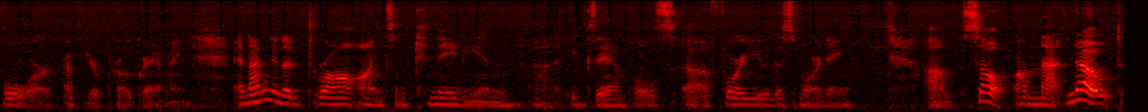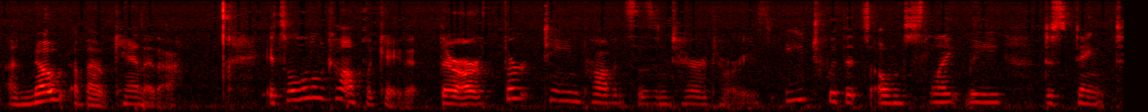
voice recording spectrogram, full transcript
fore of your programming. And I'm going to draw on some Canadian uh, examples uh, for you this morning. Um, so, on that note, a note about Canada. It's a little complicated. There are 13 provinces and territories, each with its own slightly distinct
